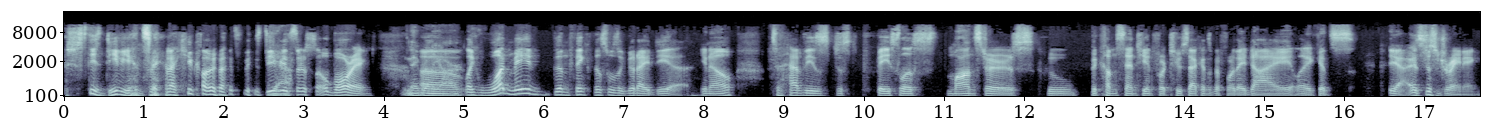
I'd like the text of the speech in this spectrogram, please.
It's just these deviants, man. I keep coming back to these deviants. Yeah. They're so boring. They really Uh, are. Like, what made them think this was a good idea? You know, to have these just faceless monsters who become sentient for two seconds before they die. Like, it's yeah, it's just draining.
